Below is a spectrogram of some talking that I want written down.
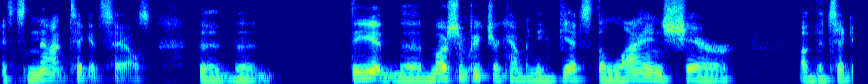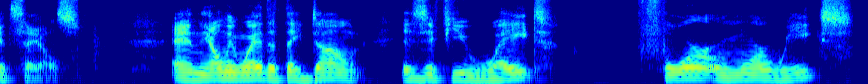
It's not ticket sales. The the the the motion picture company gets the lion's share of the ticket sales. And the only way that they don't is if you wait four or more weeks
